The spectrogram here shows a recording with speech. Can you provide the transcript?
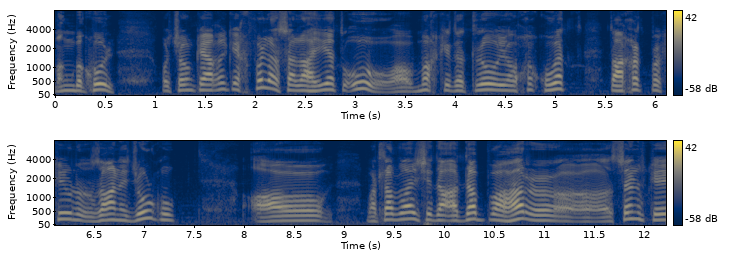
موږ به کول خو چونکې هغه کې خپله صلاحیت او او مخکې د تلو یو ښه قوت طاقت پکې نو ځان یې جوړ کړو او مطلب دا چې د ادب په هر صنف کې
